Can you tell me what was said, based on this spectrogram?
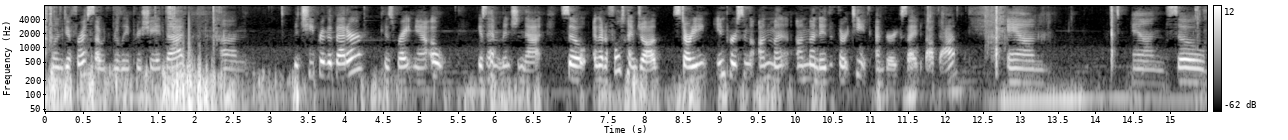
splendiferous. I would really appreciate that. Um, the cheaper the better because right now, oh, because I haven't mentioned that. So I got a full time job starting in person on on Monday the 13th. I'm very excited about that, and and so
